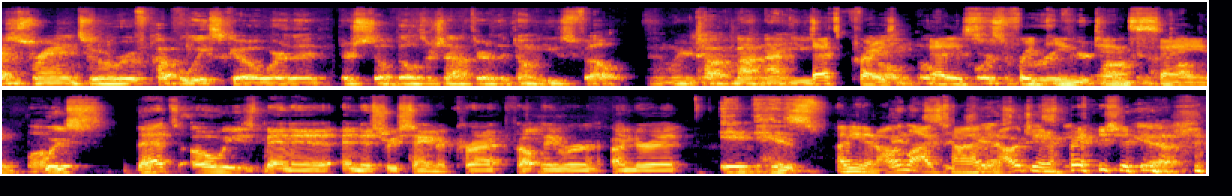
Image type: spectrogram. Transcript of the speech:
I just ran into a roof a couple weeks ago where the, there's still builders out there that don't use felt, and when you're talking about not using That's crazy. felt over That the is course of a roof, freaking you're insane. Which that's always been an industry standard, correct? Felt paper under it. it has I mean, in our lifetime, in our generation. Yeah.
